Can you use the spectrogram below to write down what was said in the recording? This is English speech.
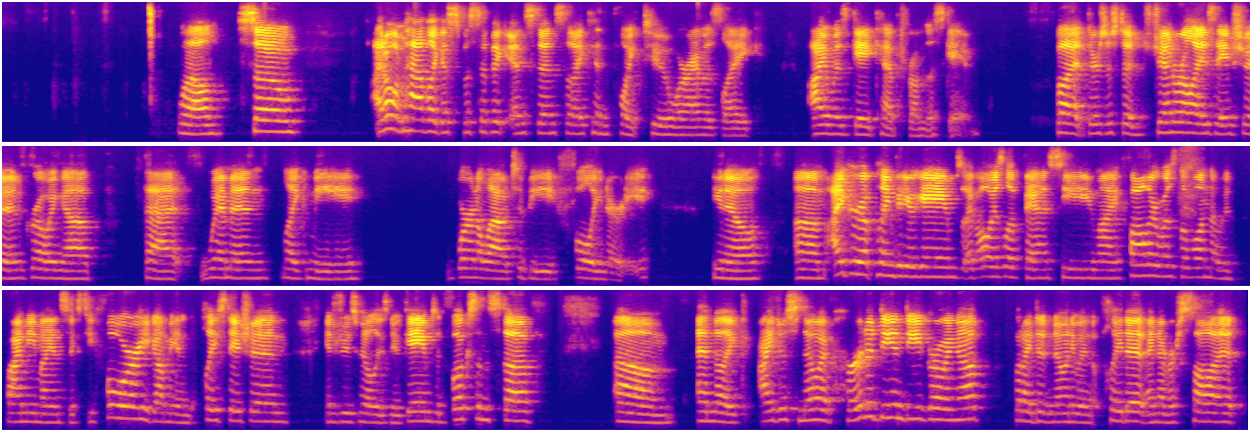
Well, so I don't have like a specific instance that I can point to where I was like, I was gate kept from this game. But there's just a generalization growing up that women like me weren't allowed to be fully nerdy. You know, um, I grew up playing video games. I've always loved fantasy. My father was the one that would buy me my N64. He got me into PlayStation, introduced me to all these new games and books and stuff. Um, and like, I just know I've heard of D&D growing up, but I didn't know anybody that played it. I never saw it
